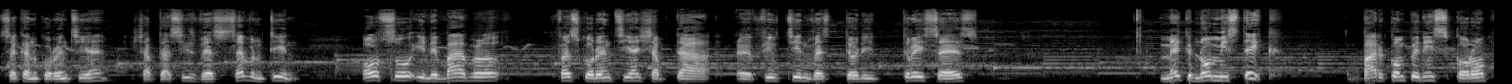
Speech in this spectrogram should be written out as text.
Second Corinthians chapter 6 verse 17. Also in the Bible, First Corinthians chapter uh, 15 verse 33 says, Make no mistake, bad companies corrupt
